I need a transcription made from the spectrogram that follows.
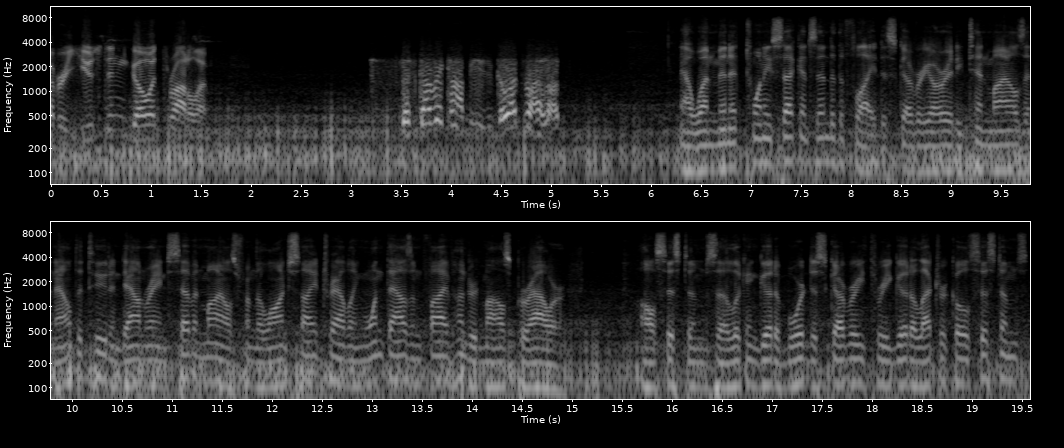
Discovery Houston, go at throttle up. Discovery copies, go at throttle up. Now one minute, 20 seconds into the flight, Discovery already 10 miles in altitude and downrange 7 miles from the launch site, traveling 1,500 miles per hour. All systems uh, looking good aboard Discovery, three good electrical systems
